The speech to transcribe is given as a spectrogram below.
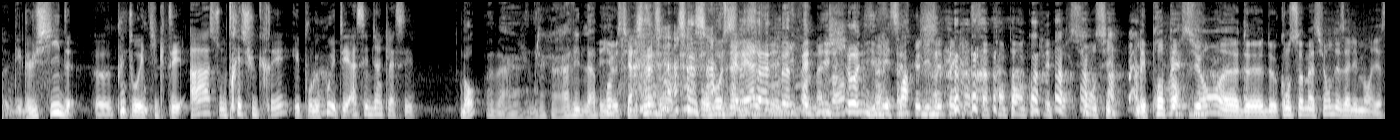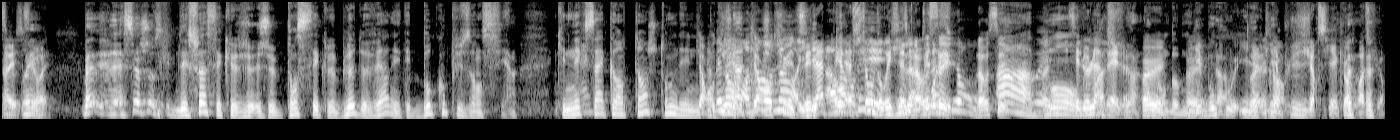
euh, des glucides, euh, plutôt étiquetés A, sont très sucrés et pour le coup étaient assez bien classés. Bon, eh ben, je suis ravi de l'apprendre. C'est ce que disait Pécresse, ça ne prend pas en compte les portions aussi, les proportions euh, de, consommation des aliments. Il y a ça vrai. Bah, la seule chose qui me déçoit, c'est que je, pensais que le bleu de Verne était beaucoup plus ancien. Qu'il n'est que 50 ans, je tombe des nues. 48, c'est l'appellation d'origine. C'est Ah, bon, c'est le label. il, est beaucoup, il, a, plusieurs siècles, on rassure.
